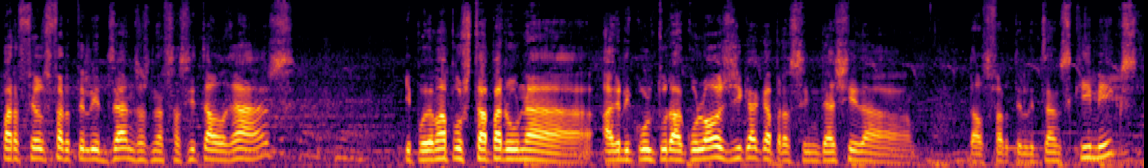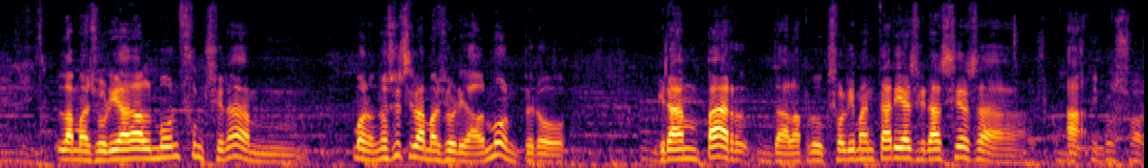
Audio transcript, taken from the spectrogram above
per fer els fertilitzants es necessita el gas i podem apostar per una agricultura ecològica que prescindeixi de, dels fertilitzants químics, la majoria del món funciona amb... bueno, no sé si la majoria del món, però gran part de la producció alimentària és gràcies a, a, a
